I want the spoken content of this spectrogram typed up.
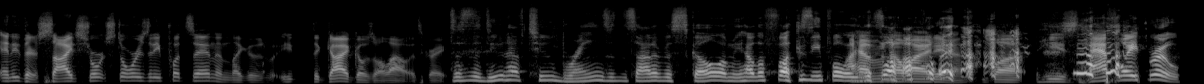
any of their side short stories that he puts in, and like he, the guy goes all out. It's great. does the dude have two brains inside of his skull? I mean, how the fuck is he pulling I have this no off? idea, but he's halfway through.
